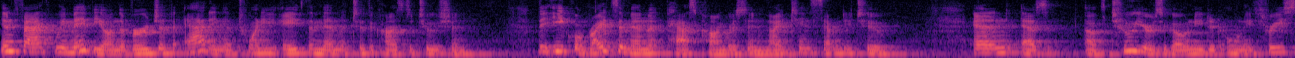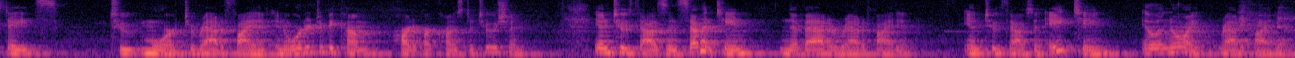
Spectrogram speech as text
In fact, we may be on the verge of adding a 28th Amendment to the Constitution. The Equal Rights Amendment passed Congress in 1972, and as of two years ago, needed only three states to more to ratify it in order to become part of our Constitution. In 2017, Nevada ratified it. In 2018, Illinois ratified it.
